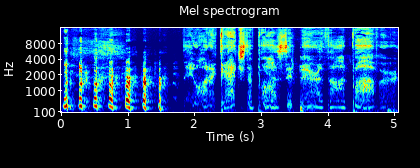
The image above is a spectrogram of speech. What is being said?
They want to catch the Boston Marathon bomber.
